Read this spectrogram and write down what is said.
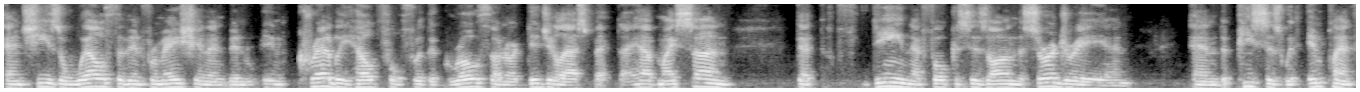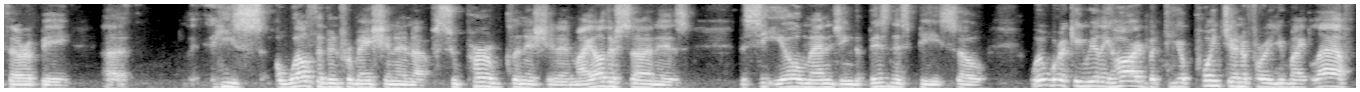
and she's a wealth of information and been incredibly helpful for the growth on our digital aspect. I have my son, that Dean, that focuses on the surgery and and the pieces with implant therapy. Uh, he's a wealth of information and a superb clinician. And my other son is the CEO managing the business piece. So we're working really hard. But to your point, Jennifer, you might laugh.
